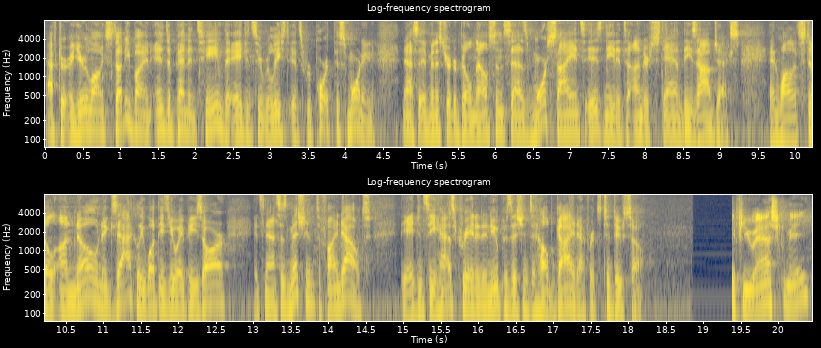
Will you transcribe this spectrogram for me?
After a year-long study by an independent team, the agency released its report this morning. NASA Administrator Bill Nelson says more science is needed to understand these objects. And while it's still unknown exactly what these UAPs are, it's NASA's mission to find out. The agency has created a new position to help guide efforts to do so. If you ask me,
